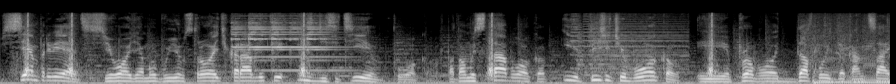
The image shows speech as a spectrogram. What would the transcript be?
Всем привет! Сегодня мы будем строить кораблики из 10 блоков, потом из 100 блоков и 1000 блоков и пробовать доплыть до конца.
